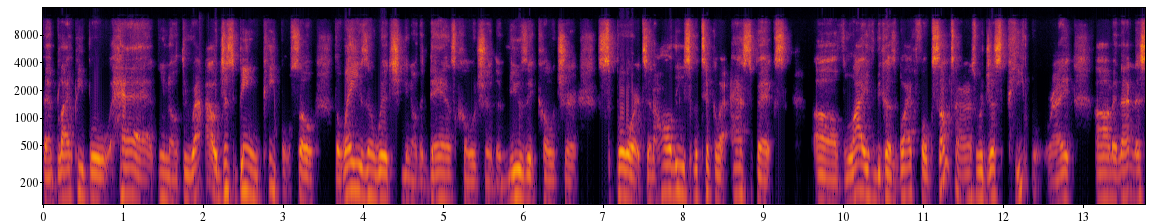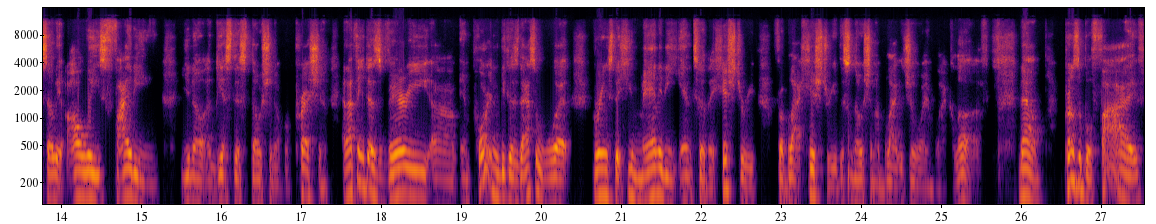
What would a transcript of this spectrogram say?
that black people had, you know, throughout just being people. So the ways in which, you know, the dance culture, the music culture, sports, and all these particular aspects of life because black folks sometimes were just people right? Um, and not necessarily always fighting you know against this notion of oppression. And i think that's very um, important because that's what brings the humanity into the history for black history this notion of black joy and black love. Now principle five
